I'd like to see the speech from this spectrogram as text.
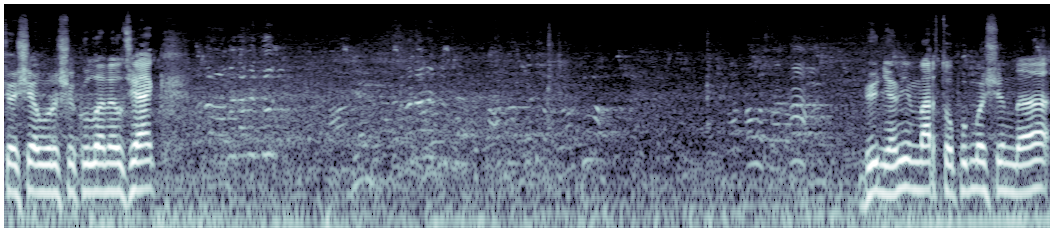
Köşe vuruşu kullanılacak. Bünyamin var topun başında.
